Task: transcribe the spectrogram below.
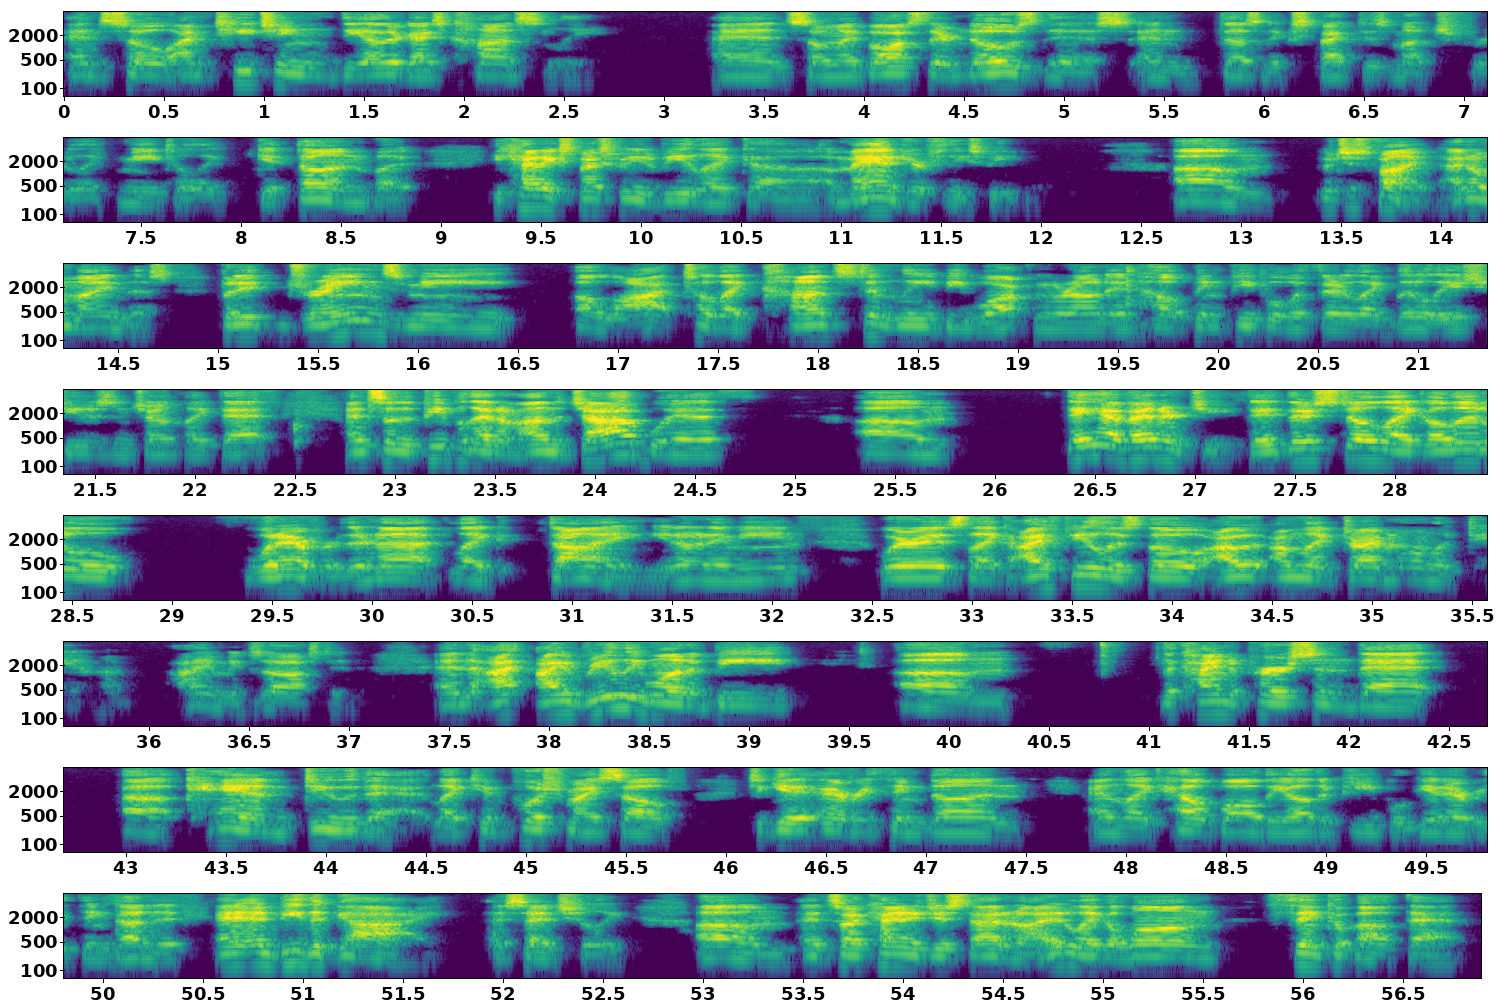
and so I'm teaching the other guys constantly, and so my boss there knows this and doesn't expect as much for like me to like get done, but he kind of expects me to be like a, a manager for these people, um, which is fine. I don't mind this, but it drains me a lot to like constantly be walking around and helping people with their like little issues and junk like that. And so the people that I'm on the job with, um, they have energy. They they're still like a little whatever. They're not like dying. You know what I mean? Whereas like I feel as though I, I'm like driving home like damn I'm I am exhausted, and I I really want to be um the kind of person that uh can do that like can push myself to get everything done and like help all the other people get everything done and, and be the guy essentially um and so i kind of just i don't know i had like a long think about that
